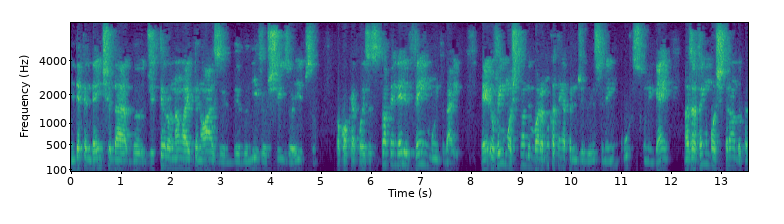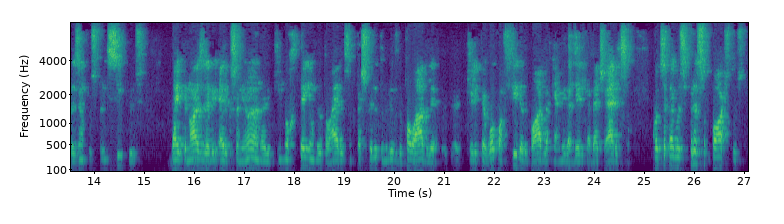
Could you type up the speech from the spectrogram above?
Independente da, do, de ter ou não a hipnose de, do nível X ou Y, ou qualquer coisa. Então, a PNL vem muito daí. É, eu venho mostrando, embora nunca tenha aprendido isso em nenhum curso com ninguém, mas eu venho mostrando, por exemplo, os princípios da hipnose ericksoniana, que norteia o Milton Erickson, que está escrito no livro do Paul Adler, que ele pegou com a filha do Paul Adler, que é amiga dele, que é a Beth Erickson. Quando você pega os pressupostos,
